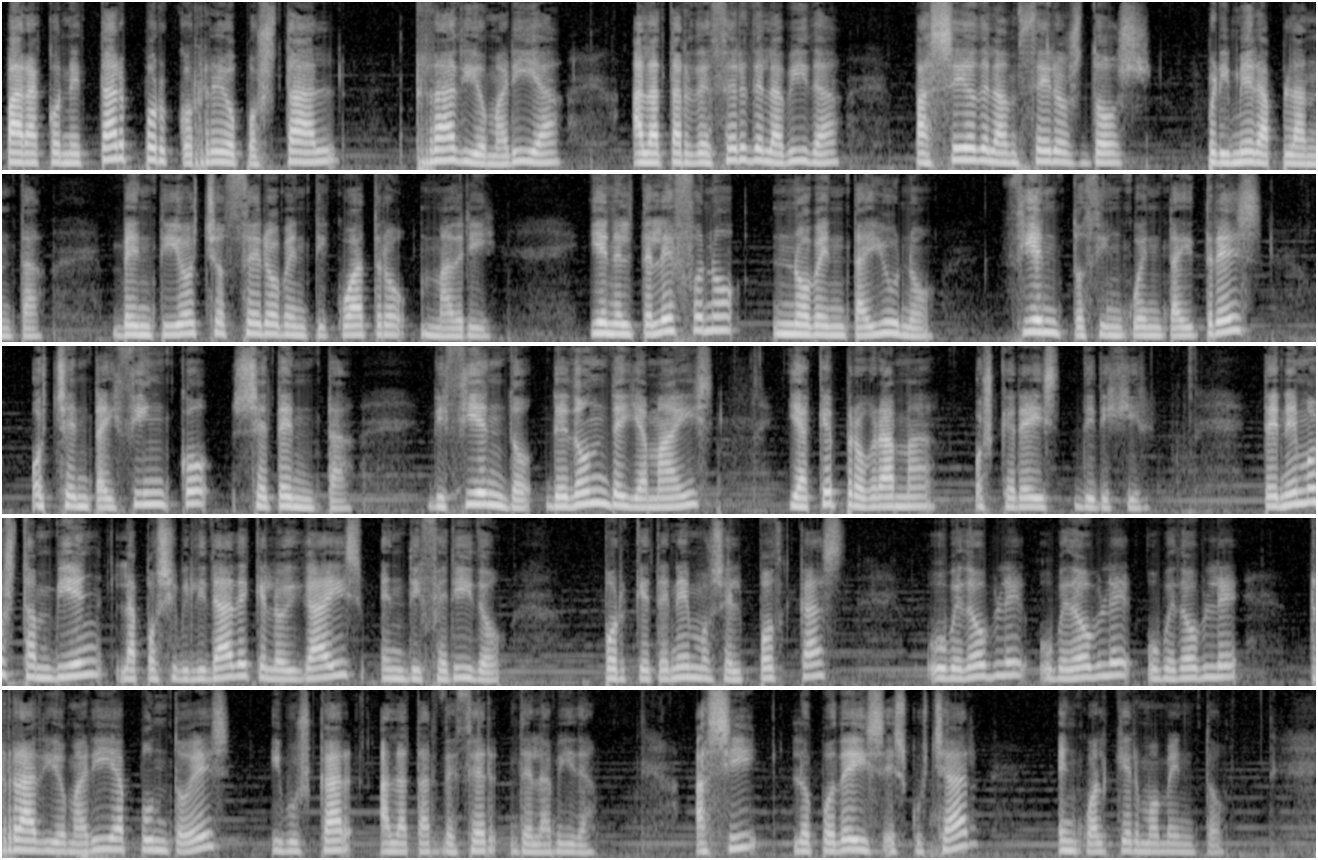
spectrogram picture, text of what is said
para conectar por correo postal Radio María al atardecer de la vida, Paseo de Lanceros 2, primera planta, 28024, Madrid, y en el teléfono 91 153 85 70, diciendo de dónde llamáis y a qué programa os queréis dirigir. Tenemos también la posibilidad de que lo oigáis en diferido, porque tenemos el podcast www.radiomaria.es y buscar al atardecer de la vida. Así lo podéis escuchar en cualquier momento.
